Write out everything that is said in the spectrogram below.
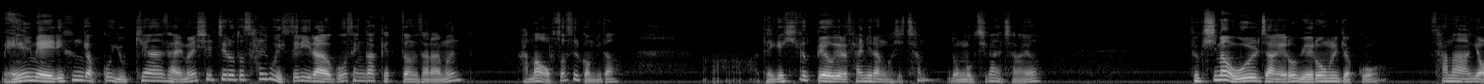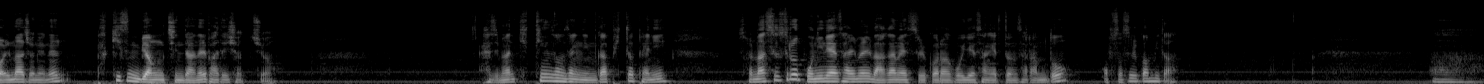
매일매일이 흥겹고 유쾌한 삶을 실제로도 살고 있으리라고 생각했던 사람은 아마 없었을 겁니다. 어, 되게 희극 배우들의 삶이란 것이 참 녹록치가 않잖아요. 극심한 우울장애로 외로움을 겪고 사망하기 얼마 전에는 파키슨병 진단을 받으셨죠. 하지만 키팅 선생님과 피터팬이 설마 스스로 본인의 삶을 마감했을 거라고 예상했던 사람도 없었을 겁니다. 아,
